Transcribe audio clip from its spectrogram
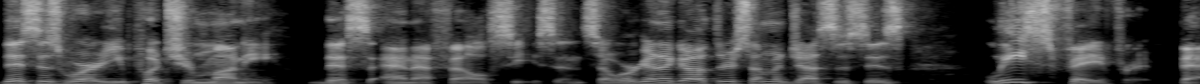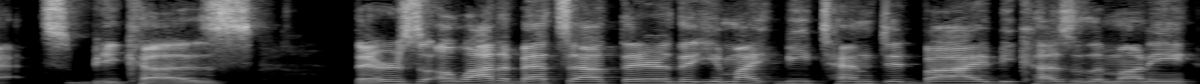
this is where you put your money this NFL season. So we're going to go through some of Justis's least favorite bets because there's a lot of bets out there that you might be tempted by because of the money.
